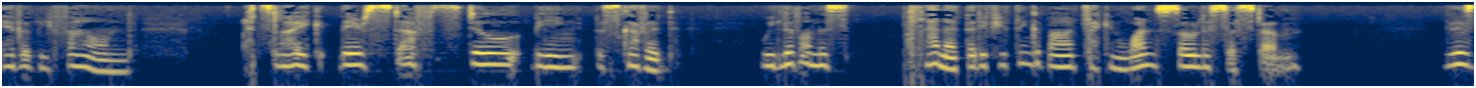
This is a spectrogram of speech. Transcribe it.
ever be found. It's like there's stuff still being discovered. We live on this planet that, if you think about, like in one solar system, there's,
